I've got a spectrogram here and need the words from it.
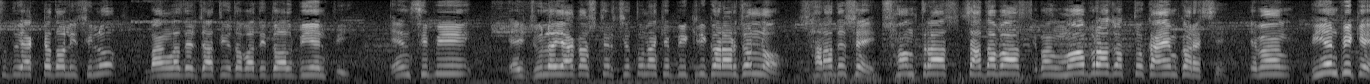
শুধু একটা দলই ছিল, বাংলাদেশ জাতীয়তাবাদী দল বিএনপি এনসিপি এই জুলাই আগস্টের চেতনাকে বিক্রি করার জন্য সারা দেশে সন্ত্রাস, চাঁদাবাজ এবং মব রাজত্ব কায়েম করেছে। এবং বিএনপিকে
